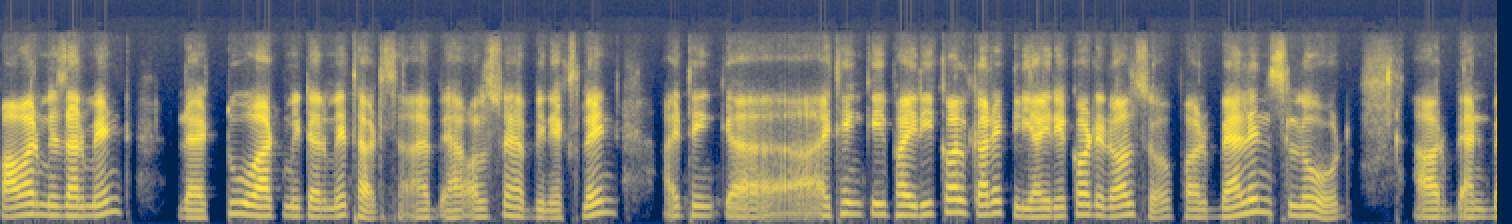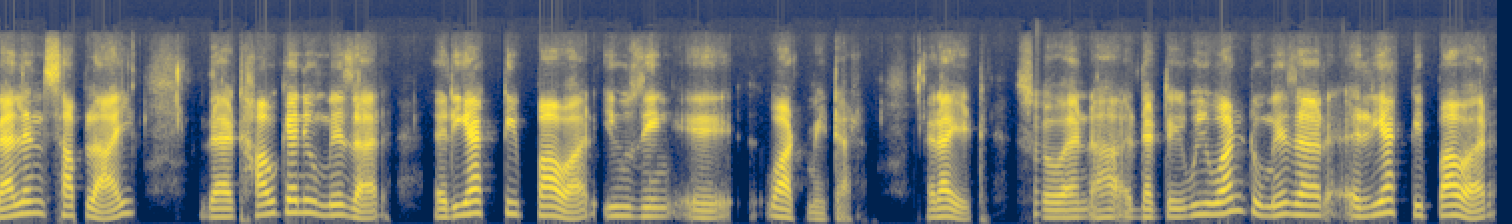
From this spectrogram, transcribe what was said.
power measurement, that two watt meter methods have also have been explained I think uh, I think if I recall correctly, I recorded also for balance load or and balance supply that how can you measure reactive power using a watt meter, right? So and uh, that we want to measure reactive power.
